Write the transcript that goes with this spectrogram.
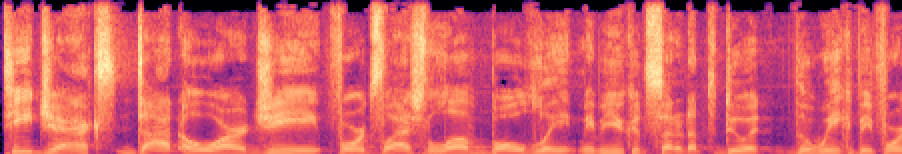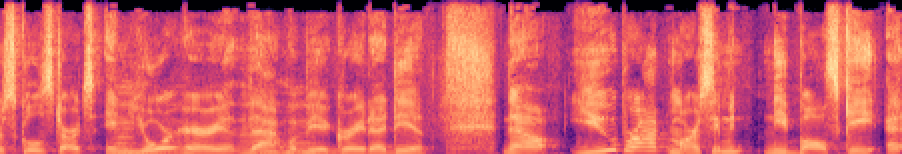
tjax.org forward slash love boldly. Maybe you could set it up to do it the week before school starts in your area. That would be a great idea. Now, you brought Marcie Nibalski. uh,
